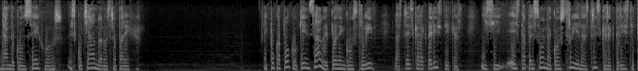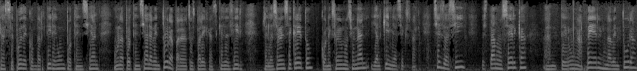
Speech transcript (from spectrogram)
dando consejos, escuchando a nuestra pareja. Y poco a poco, quién sabe, pueden construir las tres características. Y si esta persona construye las tres características, se puede convertir en un potencial, en una potencial aventura para nuestras parejas, que es decir, relación en secreto, conexión emocional y alquimia sexual. Si es así, estamos cerca ante un afer, una aventura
